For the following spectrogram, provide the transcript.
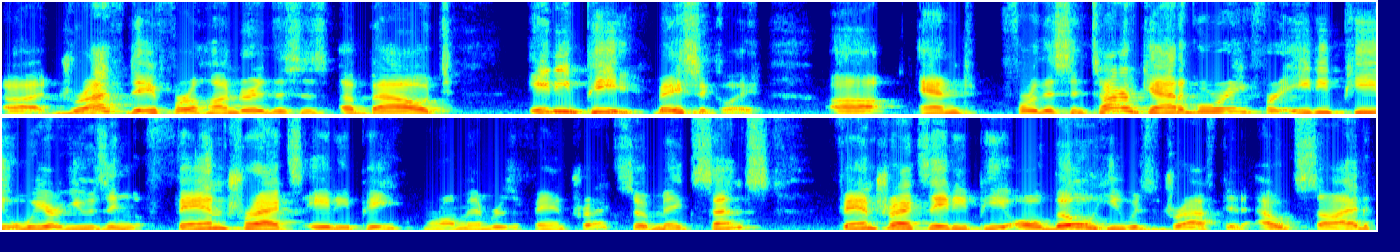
uh, draft day for 100 this is about adp basically uh, and for this entire category for adp we are using fantrax adp we're all members of fantrax so it makes sense fantrax adp although he was drafted outside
